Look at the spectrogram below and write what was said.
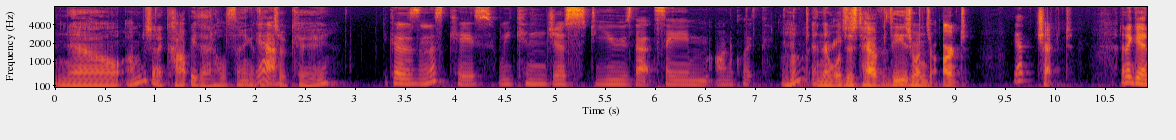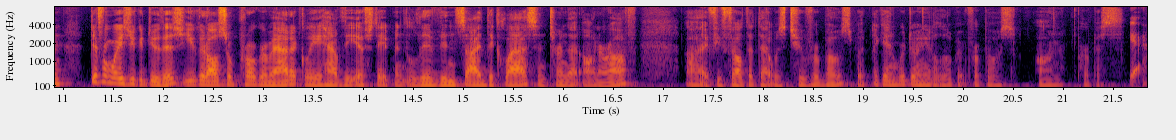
Now I'm just going to copy that whole thing if that's Yeah. okay. Because in this case, we can just use that same on click. Mm -hmm. And then we'll just have these ones aren't Yep. checked. And again, different ways you could do this. You could also programmatically have the if statement live inside the class and turn that on or off uh, if you felt that that was too verbose. But again, we're doing it a little bit verbose on purpose. Yeah.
